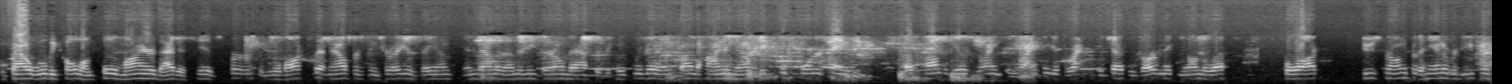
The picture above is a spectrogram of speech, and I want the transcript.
The foul will be called on Cole Meyer. That is his first. A little box set now for Centralia's down, inbound it underneath their own basket. They quickly go inside to Hyman now, to the corner, Tangy. Up top it goes Rankin. Rankin gets right to the chest of Zarbanicki on the left block. Too strong for the Hanover defense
